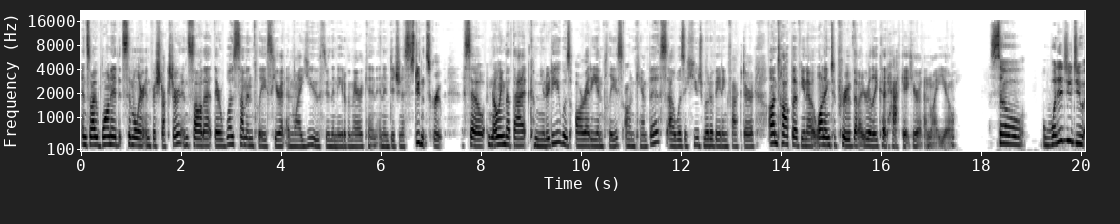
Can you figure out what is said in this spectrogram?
And so I wanted similar infrastructure and saw that there was some in place here at NYU through the Native American and Indigenous Students Group. So knowing that that community was already in place on campus uh, was a huge motivating factor on top of, you know, wanting to prove that I really could hack it here at NYU. So what did you do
